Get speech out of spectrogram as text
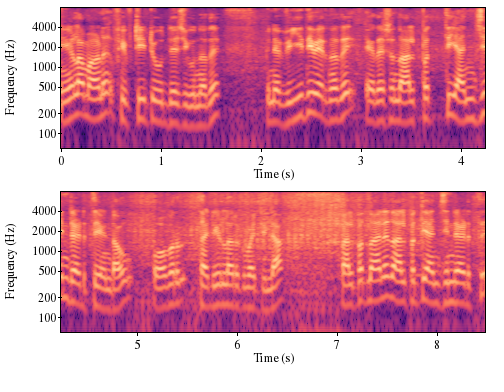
നീളമാണ് ഫിഫ്റ്റി ടു ഉദ്ദേശിക്കുന്നത്. പിന്നെ വീതി വരുന്നത് ഏകദേശം നാൽപ്പത്തി അഞ്ചിന്റെ അടുത്തേ ഉണ്ടാവും. ഓവർ തടിയുള്ളവർക്ക് പറ്റില്ല. നാൽപ്പത്തിനാല് നാൽപ്പത്തി അഞ്ചിന്റെ അടുത്ത്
